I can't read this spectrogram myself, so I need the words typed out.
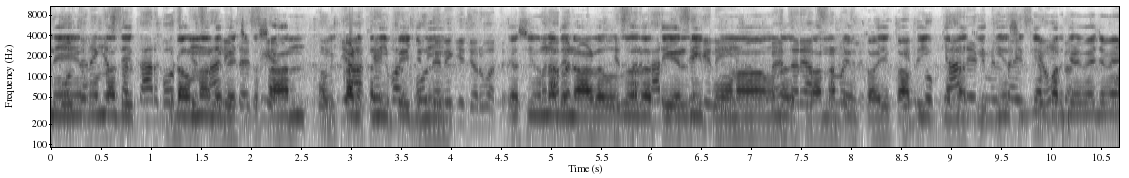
ਨੇ ਉਹਨਾਂ ਦੇ ਗੋਡਾਊਨਾਂ ਦੇ ਵਿੱਚ ਕਿਸਾਨ ਕਣਕ ਨਹੀਂ ਭੇਜਣੀ ਤੇ ਅਸੀਂ ਉਹਨਾਂ ਦੇ ਨਾਲ ਉਹਨਾਂ ਦਾ ਤੇਲ ਨਹੀਂ ਪਾਉਣਾ ਉਹਨਾਂ ਦੇ ਫਲਾਣਾ ਢਿਮਕਾ ਇਹ ਕਾਫੀ ਗੱਲਾਂ ਕੀਤੀਆਂ ਸੀਗੀਆਂ ਪਰ ਜਿਵੇਂ ਜਿਵੇਂ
